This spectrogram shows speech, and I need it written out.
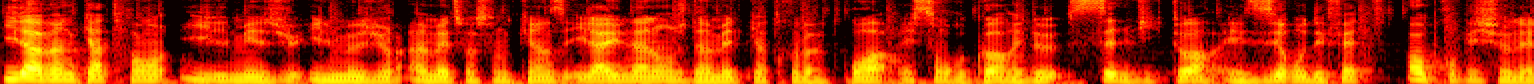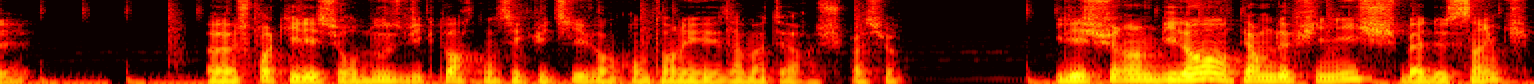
Il a 24 ans, il mesure, il mesure 1m75, il a une allonge d'1m83 et son record est de 7 victoires et 0 défaites en professionnel. Euh, je crois qu'il est sur 12 victoires consécutives en comptant les amateurs, je suis pas sûr. Il est sur un bilan en termes de finish bah, de 5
